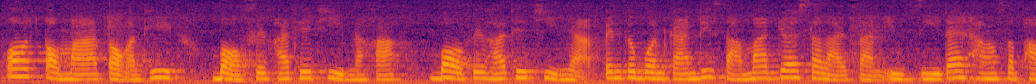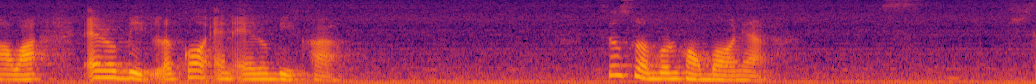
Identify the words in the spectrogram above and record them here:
แล้วก็ต่อมาต่อกันที่บ่อเฟคาเททีฟนะคะบ่อเฟคาเททีฟเนี่ยเป็นกระบวนการที่สามารถย่อยสลายสารอินทรีย์ได้ทั้งสภาวะแอโรบิกแล้วก็แอนแอโรบิกค่ะ ซึ่งส่วนบนของบ่อเนี่ยแส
